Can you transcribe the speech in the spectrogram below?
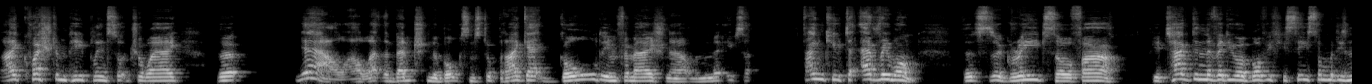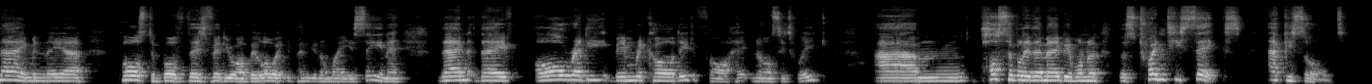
I question people in such a way that yeah, I'll, I'll, let them mention the books and stuff, but I get gold information out of them. It's thank you to everyone that's agreed so far. If you're tagged in the video above, if you see somebody's name in the uh, post above this video or below it, depending on where you're seeing it, then they've already been recorded for Hypnosis Week. Um, possibly there may be one of there's 26 episodes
